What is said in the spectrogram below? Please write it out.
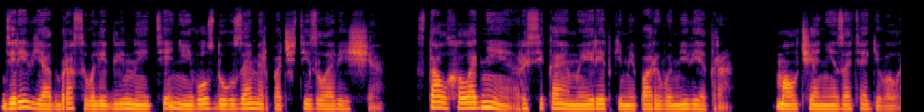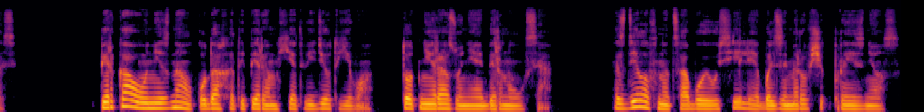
Деревья отбрасывали длинные тени, и воздух замер почти зловеще. Стал холоднее, рассекаемый редкими порывами ветра. Молчание затягивалось. Перкао не знал, куда Хатепер Мхет ведет его. Тот ни разу не обернулся. Сделав над собой усилие, бальзамировщик произнес:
